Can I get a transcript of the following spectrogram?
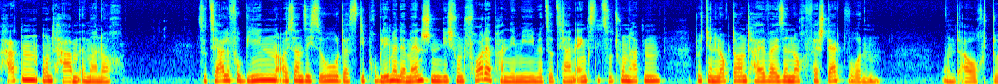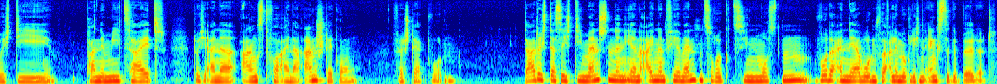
hatten und haben immer noch. Soziale Phobien äußern sich so, dass die Probleme der Menschen, die schon vor der Pandemie mit sozialen Ängsten zu tun hatten, durch den Lockdown teilweise noch verstärkt wurden und auch durch die Pandemiezeit durch eine Angst vor einer Ansteckung verstärkt wurden. Dadurch, dass sich die Menschen in ihren eigenen vier Wänden zurückziehen mussten, wurde ein Nährboden für alle möglichen Ängste gebildet.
